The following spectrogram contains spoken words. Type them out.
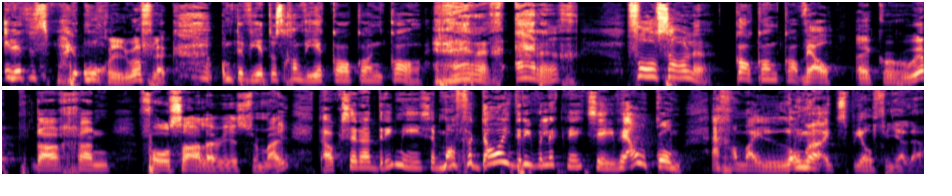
En dit is my ongelooflik om te weet ons gaan weer KAKNK. Regtig, erg vol sale. KAKNK. Wel, ek hoop daar gaan vol sale wees vir my. Dalk sit daar 3 mense, maar vir daai 3 wil ek net sê welkom. Ek gaan my longe uitspeel vir julle.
